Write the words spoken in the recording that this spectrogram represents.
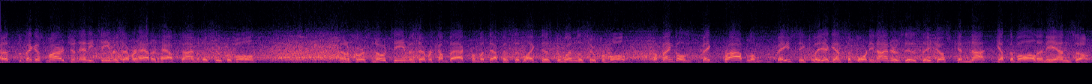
That's the biggest margin any team has ever had at halftime in a Super Bowl. And of course, no team has ever come back from a deficit like this to win the Super Bowl. The Bengals' big problem, basically, against the 49ers is they just cannot get the ball in the end zone.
